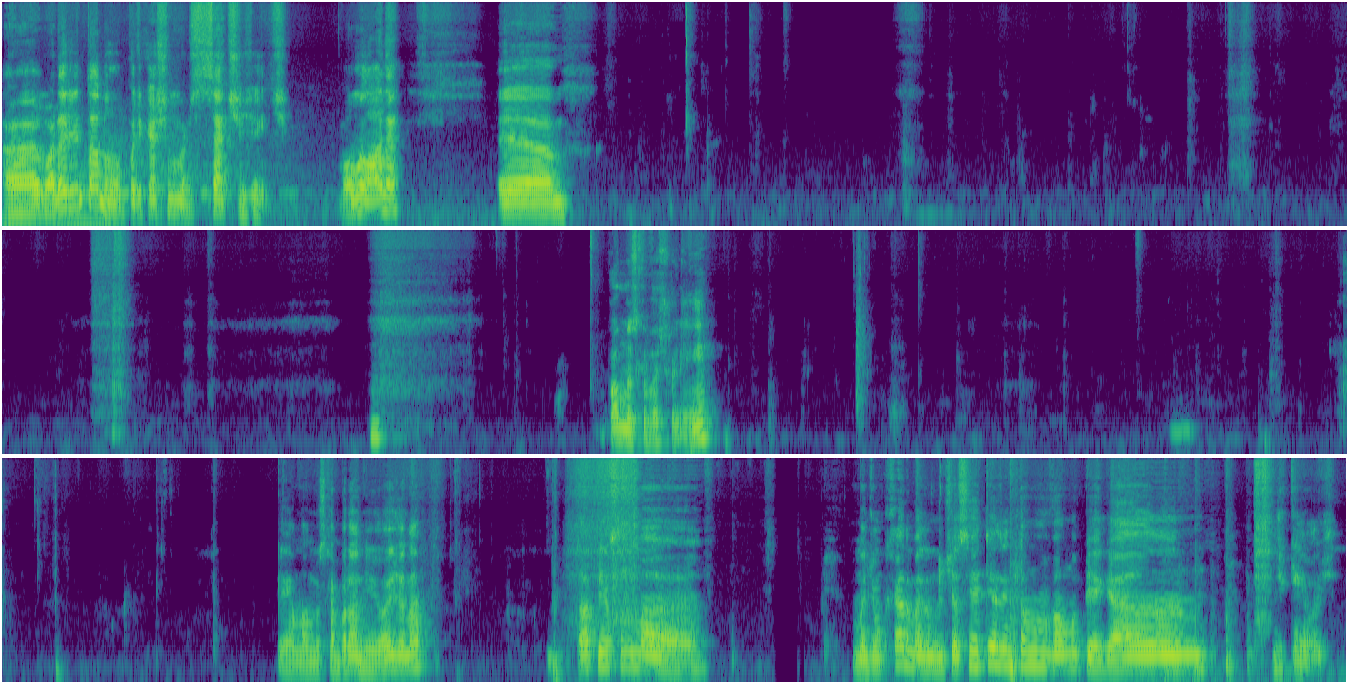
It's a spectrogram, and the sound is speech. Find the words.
agora a gente tá no podcast número 7, gente. Vamos lá, né? É... Qual música eu vou escolher, hein? Tem uma música Brownie hoje, né? Tava pensando uma. Uma de um cara, mas eu não tinha certeza, então vamos pegar. De quem hoje?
